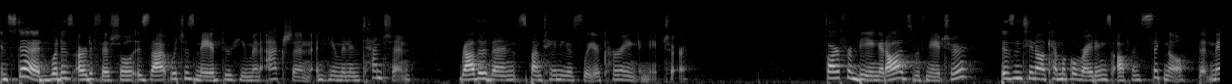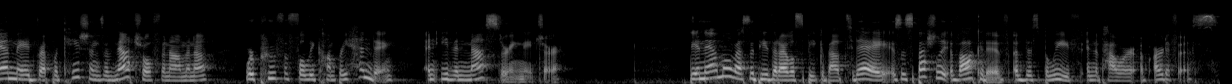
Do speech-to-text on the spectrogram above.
Instead, what is artificial is that which is made through human action and human intention, rather than spontaneously occurring in nature. Far from being at odds with nature, Byzantine alchemical writings often signal that man-made replications of natural phenomena were proof of fully comprehending and even mastering nature. The enamel recipe that I will speak about today is especially evocative of this belief in the power of artifice.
